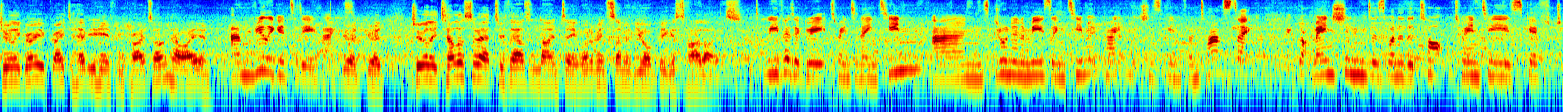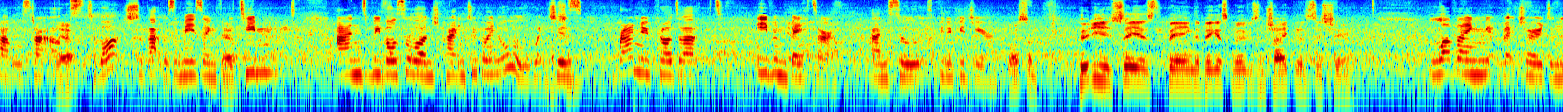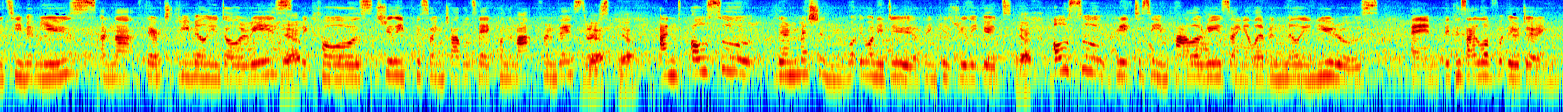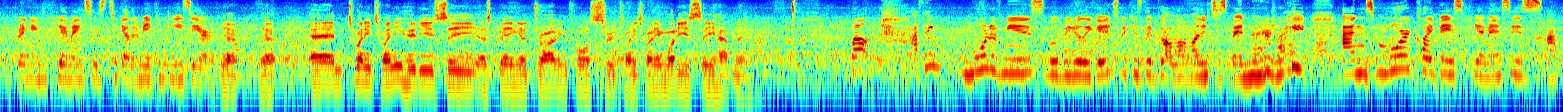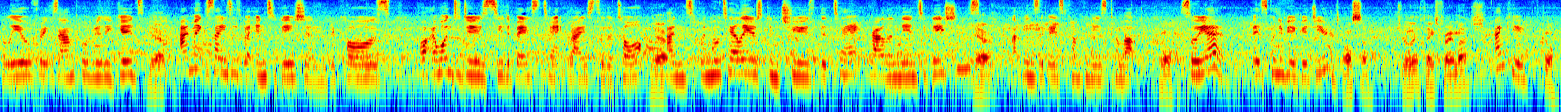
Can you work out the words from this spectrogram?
Julie Grieve, great to have you here from Criton. How are you? I'm really good today, thanks. Good, good. Julie, tell us about 2019. What have been some of your biggest highlights? We've had a great 2019 and grown an amazing team at Criton, which has been fantastic. Got mentioned as one of the top 20 Skift travel startups yep. to watch, so that was amazing for yep. the team. And we've also launched Criton 2.0, which awesome. is brand new product, even better. And so it's been a good year. Awesome. Who do you see as being the biggest movers and shakers this year? Loving Richard and the team at Mews and that $33 million raise yep. because it's really putting travel tech on the map for investors. Yep, yep. And also their mission, what they want to do, I think is really good. Also great to see Impala raising 11 million euros um, because I love what they're doing, bringing PMSs together, making it easier. Yeah, yeah. And 2020, who do you see as being a driving force through 2020 and what do you see happening? Well, I think more of Mews will be really good because they've got a lot of money to spend now, right? And more cloud-based PMSs, Apaleo for example, really good. Yep. I'm excited about integration because what I want to do is see the best tech rise to the top yep. and when hoteliers can choose the tech rather than the integrations, yep. that means the best companies come up. Cool. So yeah, it's going to be a good year. Awesome. Julie, thanks very much. Thank you. Cool.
